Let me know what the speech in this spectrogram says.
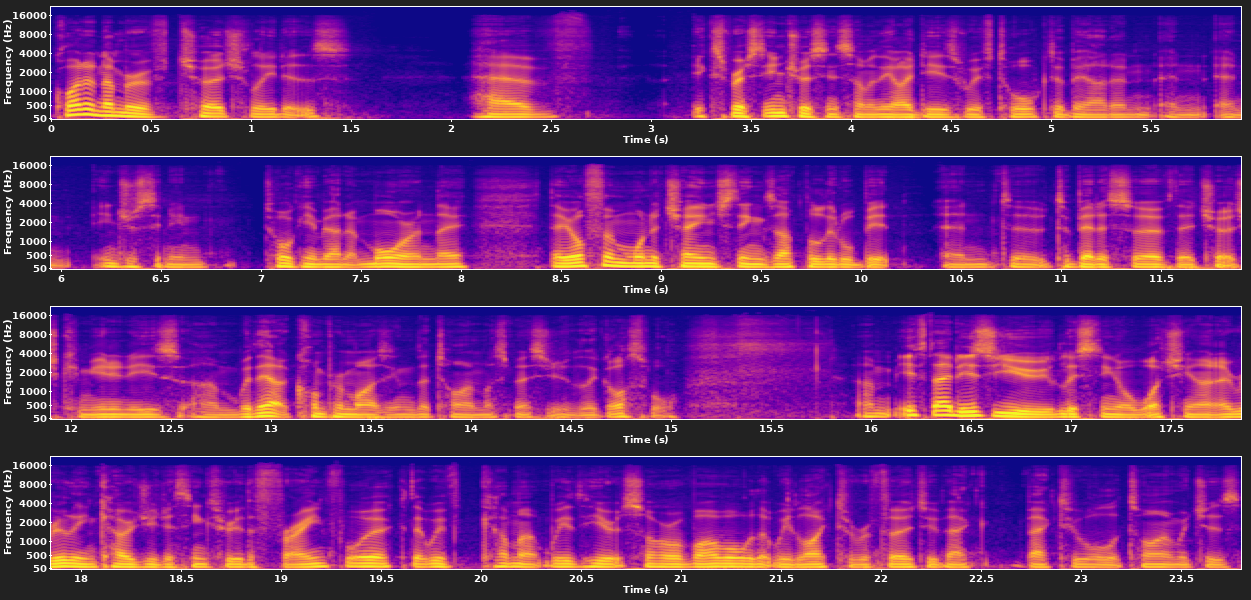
quite a number of church leaders have expressed interest in some of the ideas we've talked about and, and, and interested in talking about it more. And they, they often want to change things up a little bit and to, to better serve their church communities um, without compromising the timeless message of the gospel. Um, if that is you listening or watching, I really encourage you to think through the framework that we've come up with here at Soul Revival that we like to refer to back back to all the time, which is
